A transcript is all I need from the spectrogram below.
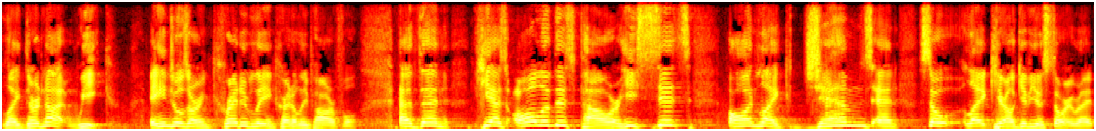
Like they're not weak. Angels are incredibly, incredibly powerful. And then he has all of this power. He sits on like gems. And so, like, here, I'll give you a story, right?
